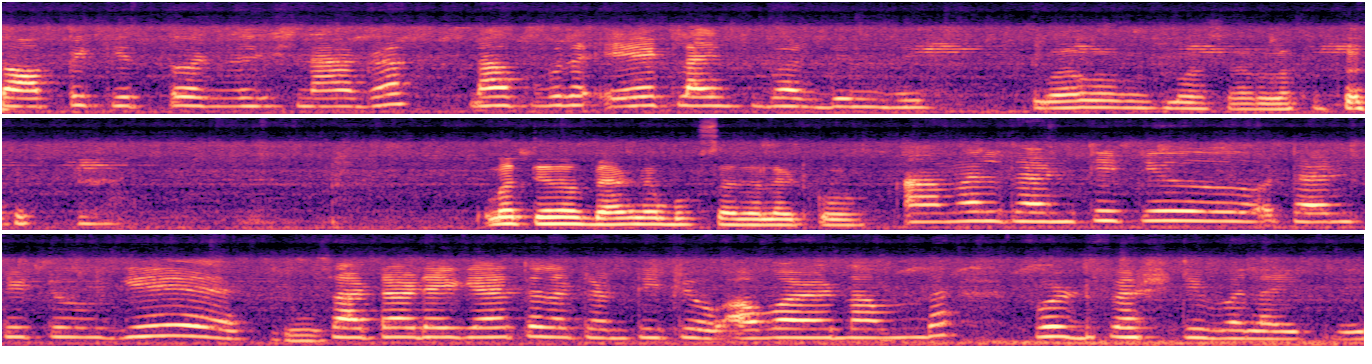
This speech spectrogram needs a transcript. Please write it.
ಟಾಪಿಕ್ ಇತ್ತು ಇಂಗ್ಲೀಷ್ನಾಗ ನಾ ಪೂರ ಏಟ್ ಲೈನ್ಸ್ ಬರ್ದಿನ್ರಿ ವಾ ವಾ ವಾ ಮಾಷಾಲ್ಲ ಮತ್ತೇನಾದ್ರು ಬ್ಯಾಗ್ನಾಗ ಬುಕ್ಸ್ ಅದೆಲ್ಲ ಇಟ್ಕೊ. ಆಮೇಲೆ ಟ್ವೆಂಟಿ ಟೂ ಟ್ವೆಂಟಿ ಟೂಗೆ ಸಾಟರ್ಡೇಗೆ ಆಯ್ತಲ್ಲ ಟ್ವೆಂಟಿ ಟೂ ಅವ ನಮ್ದು ಫುಡ್ ಫೆಸ್ಟಿವಲ್ ಐತ್ರಿ.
